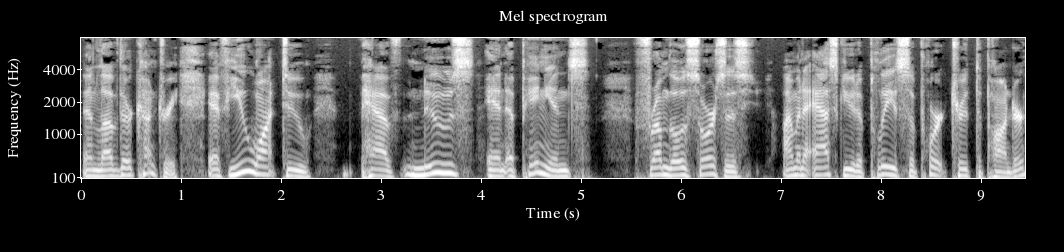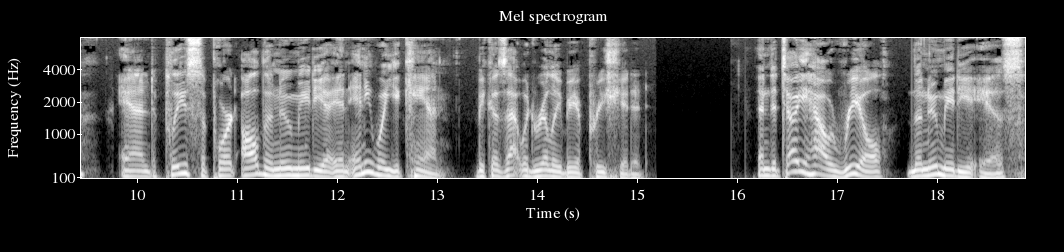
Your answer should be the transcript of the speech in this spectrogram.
and love their country. If you want to have news and opinions from those sources, I'm going to ask you to please support Truth to Ponder and please support all the new media in any way you can because that would really be appreciated. And to tell you how real the new media is,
